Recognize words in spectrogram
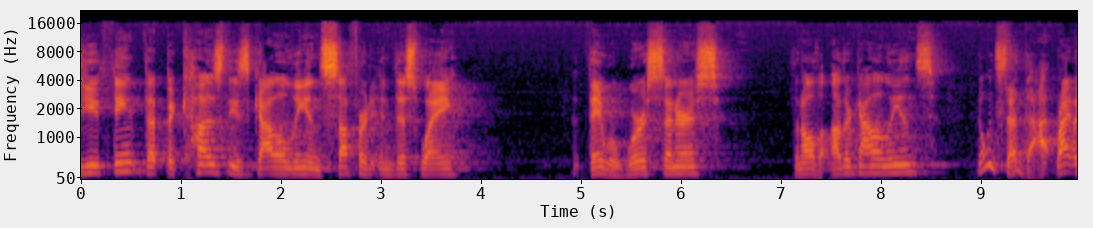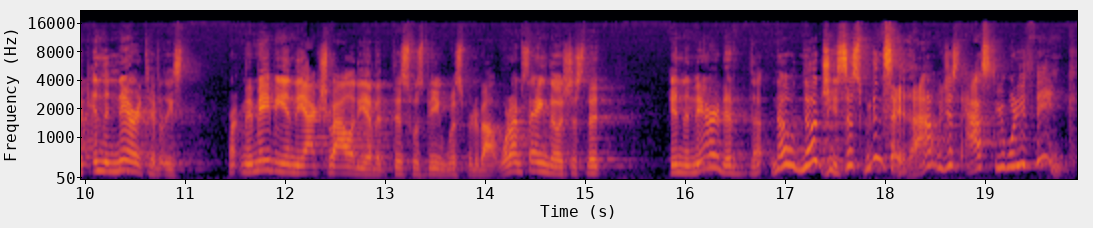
Do you think that because these Galileans suffered in this way, that they were worse sinners than all the other Galileans? No one said that, right? Like in the narrative, at least. Right? Maybe in the actuality of it, this was being whispered about. What I'm saying, though, is just that in the narrative, no, no, Jesus, we didn't say that. We just asked you, what do you think?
